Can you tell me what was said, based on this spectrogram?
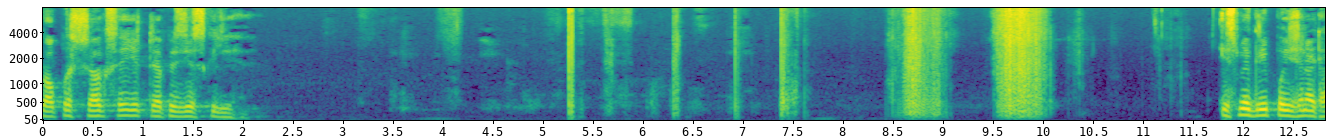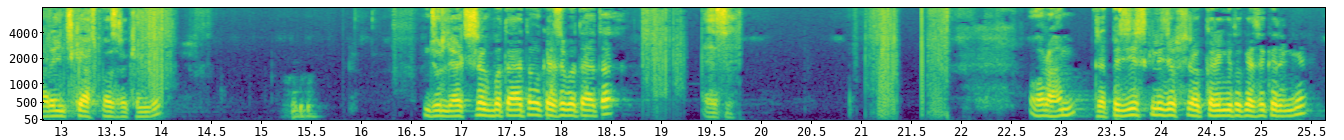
Proper स्ट्रक्स है ये trapezius के लिए है। इसमें ग्रिप पोजीशन 18 इंच के आसपास रखेंगे। जो लेट स्ट्रक बताया था वो कैसे बताया था? ऐसे। और हम ट्रेपेजियस के लिए जब स्ट्रक करेंगे तो कैसे करेंगे?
